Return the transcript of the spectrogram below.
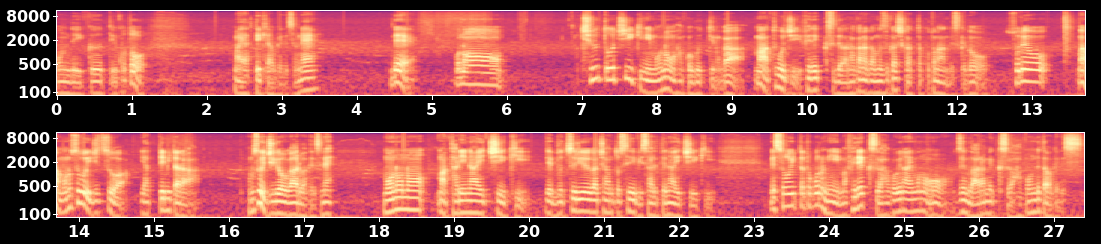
運んでいくっていうことを、まあ、やってきたわけですよね。でこの中東地域に物を運ぶっていうのが、まあ、当時フェデックスではなかなか難しかったことなんですけどそれを、まあ、ものすごい実はやってみたらものすごい需要があるわけですね。物の、まあ、足りない地域で物流がちゃんと整備されてない地域でそういったところに、まあ、フェデックスが運べないものを全部アラメックスが運んでたわけです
